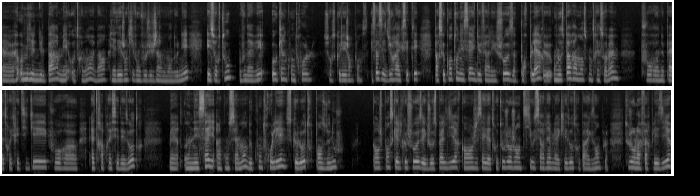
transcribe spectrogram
euh, au milieu de nulle part, mais autrement, eh ben, il y a des gens qui vont vous juger à un moment donné, et surtout, vous n'avez aucun contrôle sur ce que les gens pensent. Et ça, c'est dur à accepter, parce que quand on essaye de faire les choses pour plaire, euh, on n'ose pas vraiment se montrer soi-même, pour ne pas être critiqué, pour être apprécié des autres, mais on essaye inconsciemment de contrôler ce que l'autre pense de nous quand je pense quelque chose et que j'ose pas le dire, quand j'essaye d'être toujours gentil ou serviable avec les autres par exemple, toujours leur faire plaisir,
